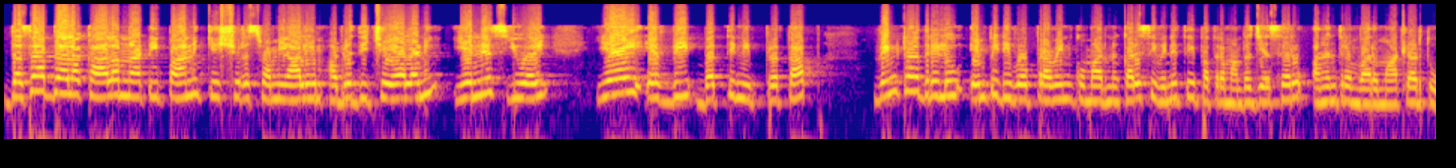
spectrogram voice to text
దశాబ్దాల కాలం నాటి పానికేశ్వర స్వామి ఆలయం అభివృద్ధి చేయాలని ఎన్ఎస్యుఐ ఏఐఎఫ్బి బత్తిని ప్రతాప్ వెంకటాద్రిలు ఎంపీడీఓ ప్రవీణ్ కుమార్ను కలిసి వినతి పత్రం అందజేశారు. అనంతరం వారు మాట్లాడుతూ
